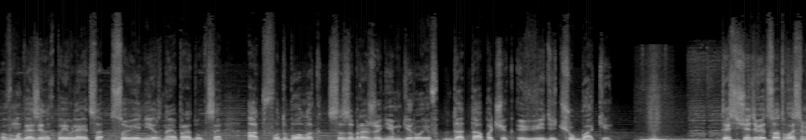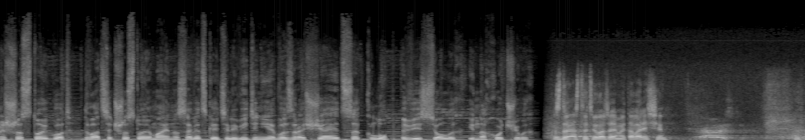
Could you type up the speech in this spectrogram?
в магазинах появляется сувенирная продукция. От футболок с изображением героев до тапочек в виде чубаки. 1986 год. 26 мая на советское телевидение возвращается клуб веселых и находчивых. Здравствуйте, уважаемые товарищи. Здравствуйте.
